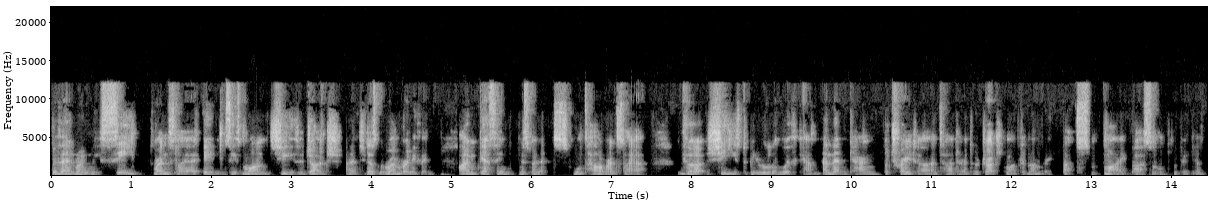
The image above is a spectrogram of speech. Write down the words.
But then when we see Renslayer in season one, she's a judge and she doesn't remember anything. I'm guessing Miss Minutes will tell Renslayer that she used to be ruling with Kang, and then Kang betrayed her and turned her into a judge wiped her memory. That's my personal opinion.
